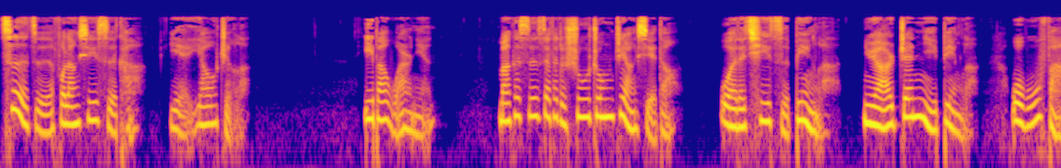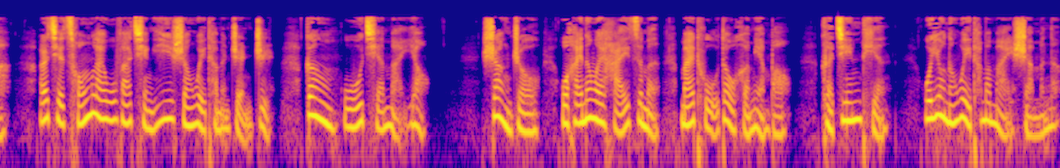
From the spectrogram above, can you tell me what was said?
次子弗朗西斯卡也夭折了。一八五二年，马克思在他的书中这样写道。我的妻子病了，女儿珍妮病了，我无法，而且从来无法请医生为他们诊治，更无钱买药。上周我还能为孩子们买土豆和面包，可今天我又能为他们买什么呢？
